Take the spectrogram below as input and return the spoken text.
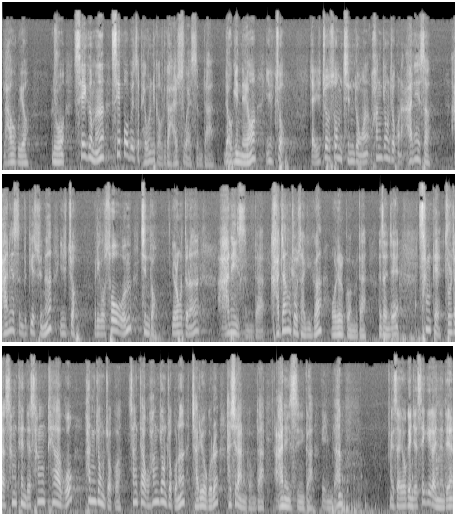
나오고요. 그리고 세금은 세법에서 배우니까 우리가 알 수가 있습니다. 여기 있네요. 1조. 자, 1조 소음 진동은 환경 조건 안에서, 안에서 느낄 수 있는 1조. 그리고 소음, 진동. 이런 것들은 안에 있습니다. 가장 조사하기가 어려울 겁니다. 그래서 이제 상태, 둘 다 상태인데 상태하고 환경 조건, 상태하고 환경 조건은 자료 요구를 하시라는 겁니다. 안에 있으니까. 입니다. 그래서 여기 이제 세 개가 있는데,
